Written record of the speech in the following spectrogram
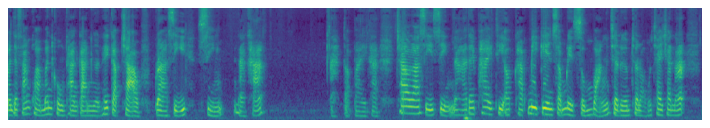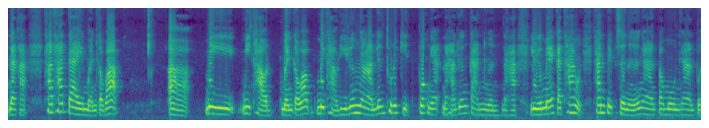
มันจะสร้างความมั่นคงทางการเงินให้กับชาวราศีสิงห์นะคะอะ ต่อไปค่ะ ชาวราศีสิงห์นะคะ ได้ไพ่ทีออฟคัพมีเกณฑ์สำเร็จสมหวังเฉลิมฉลองชัยชนะนะคะ ถ้าท่าใดเหมือนกับว่าอ่า มีมีข่าวเหมือนกับว่ามีข่าวดีเรื่องงานเรื่องธุรกิจพวกเนี้ยนะคะเรื่องการเงินนะคะหรือแม้กระทั่งท่านไปเสนองานประมูลงานโปร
